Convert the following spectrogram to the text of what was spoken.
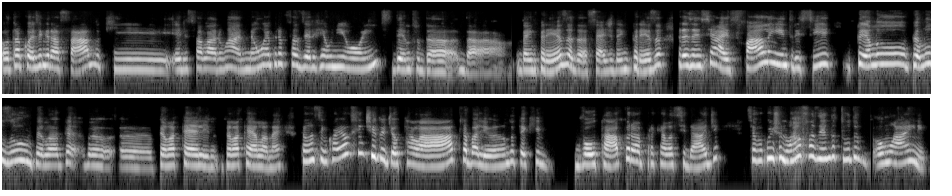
Outra coisa engraçada que eles falaram, ah, não é para fazer reuniões dentro da, da, da, empresa, da sede da empresa, presenciais. Falem entre si pelo, pelo Zoom, pela, pela, uh, pela, tele, pela tela, né? Então, assim, qual é o sentido de eu estar lá trabalhando, ter que voltar para aquela cidade se eu vou continuar fazendo tudo online.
